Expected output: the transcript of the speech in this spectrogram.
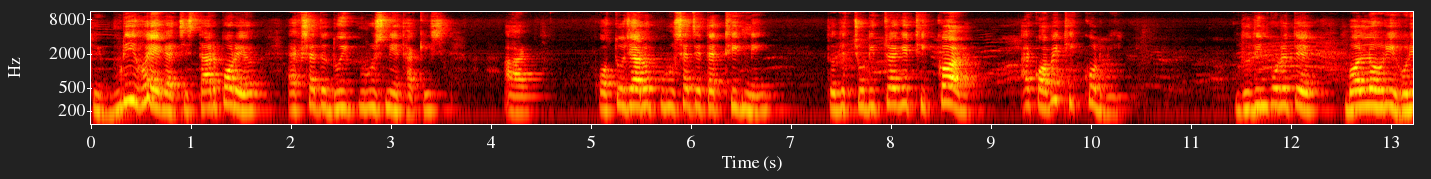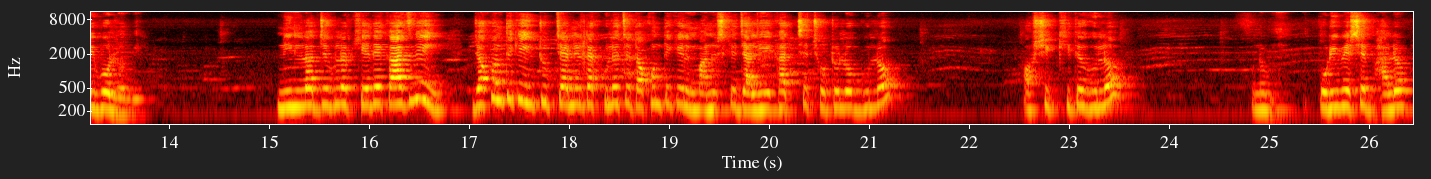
তুই বুড়ি হয়ে গেছিস, তারপরেও একসাথে দুই পুরুষ নিয়ে থাকিস। আর কত যারও পুরুষ আছে, তার ঠিক নেই। তোদের চরিত্র আগে ঠিক কর। আর কবে ঠিক করবি? দুদিন পরেতে বল্ল হরি হরি বল হবি। নির্লজ্জগুলোর খেয়ে কাজ নেই? যখন থেকে ইউটিউব চ্যানেলটা খুলেছে, তখন থেকে মানুষকে জ্বালিয়ে খাচ্ছে ছোট লোকগুলো, অশিক্ষিতগুলো। কোনো পরিবেশে ভালো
